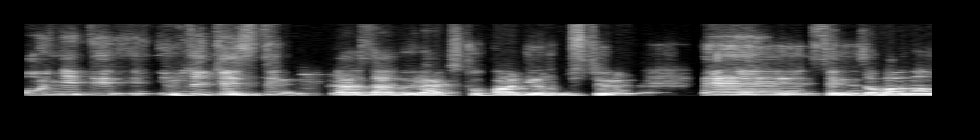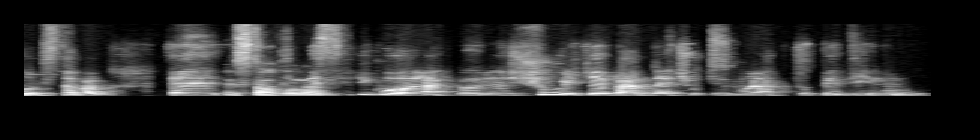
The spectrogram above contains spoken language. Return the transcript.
17 ülke gezdin. Biraz daha böyle artık toparlayalım istiyorum. Ee, senin de zamanını almak istemem. Ee, Estağfurullah. spesifik olarak böyle şu ülke bende çok iz bıraktı dediğin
